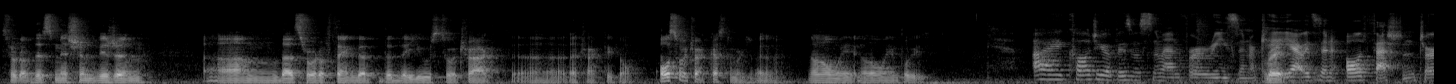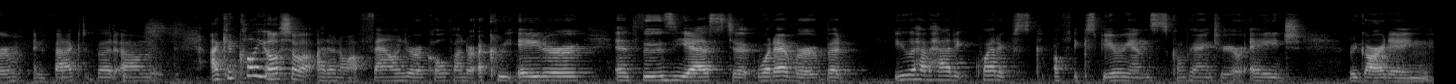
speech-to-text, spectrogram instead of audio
sort of this mission, vision, um, that sort of thing that, that they use to attract uh, attract people. Also attract customers, by the way, not only not only employees. I called you a businessman for a reason, okay? Right. Yeah, it's an old fashioned term, in fact, but um, I could call you also, I don't know, a founder, a co founder, a creator, enthusiast, whatever, but you have had quite a of experience comparing to your age regarding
